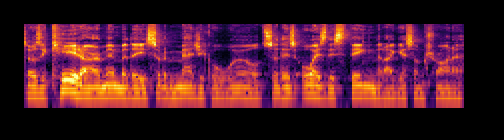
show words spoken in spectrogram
so as a kid, I remember these sort of magical worlds. So there's always this thing that I guess I'm trying to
